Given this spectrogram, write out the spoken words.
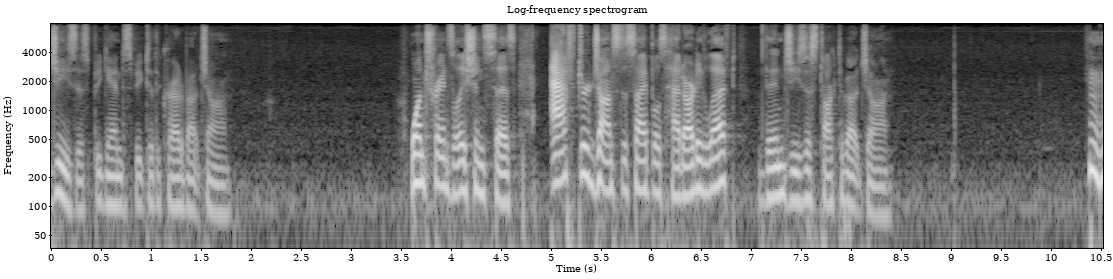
Jesus began to speak to the crowd about John. One translation says, after John's disciples had already left, then Jesus talked about John. Hmm.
